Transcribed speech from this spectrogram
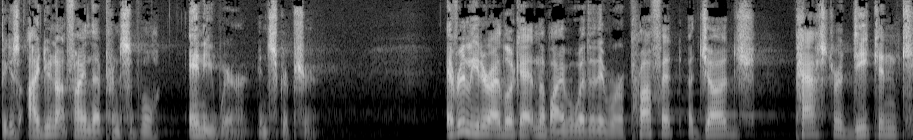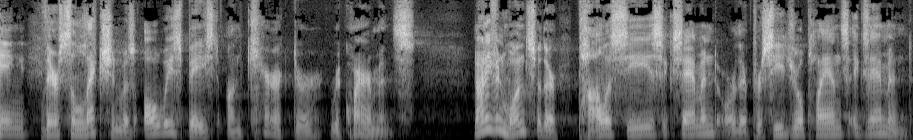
Because I do not find that principle anywhere in Scripture. Every leader I look at in the Bible, whether they were a prophet, a judge, pastor, deacon, king, their selection was always based on character requirements. Not even once are their policies examined or their procedural plans examined.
